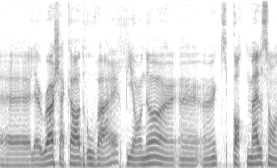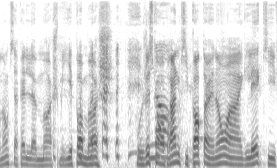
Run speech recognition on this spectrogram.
euh, le Rush à cadre ouvert, puis on a un, un- un qui porte mal son nom qui s'appelle le Moche, mais il n'est pas moche. Il faut juste Non. comprendre qu'il porte un nom anglais qui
